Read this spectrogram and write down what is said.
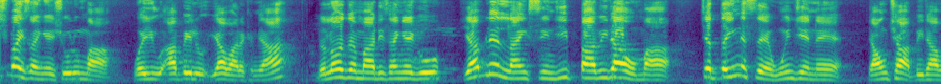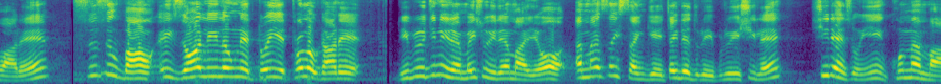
H5 ဆိုင်က showroom မှာဝယ်ယူအားပေးလို့ရပါတယ်ခင်ဗျာ။လောလောဆယ်မှာဒီဆိုင်ကကိုရပ်ပလစ် line စင်ကြီးပါပြီးတော့မှ730ဝန်းကျင်နဲ့ရောင်းချပေးထားပါတယ်။စုစုပေါင်းအိတ်ဇောလေးလုံးနဲ့တွဲရထုတ်လုပ်ထားတဲ့ဒီဗီဒီယိုကြီးနေတဲ့မိတ်ဆွေထဲမှာရော MS6 ဆိုင်ကကြိုက်တဲ့သူတွေဘယ်လိုရှိလဲရှိတယ်ဆိုရင်ခွန်းမှတ်မှာ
